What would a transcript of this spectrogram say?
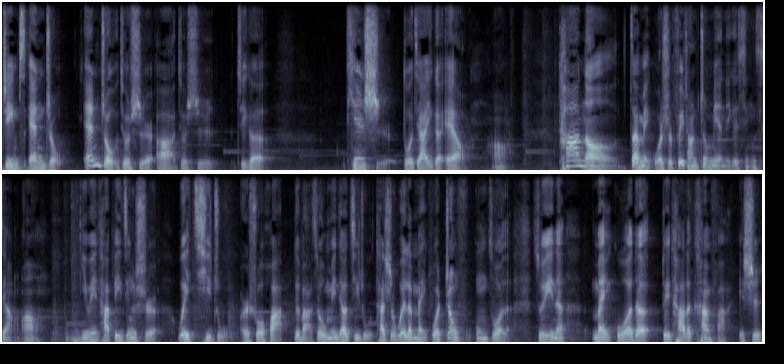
James Angel，Angel 就是啊，就是这个。天使多加一个 L 啊，他呢在美国是非常正面的一个形象啊，因为他毕竟是为其主而说话，对吧？所以我们一定要记住，他是为了美国政府工作的。所以呢，美国的对他的看法也是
